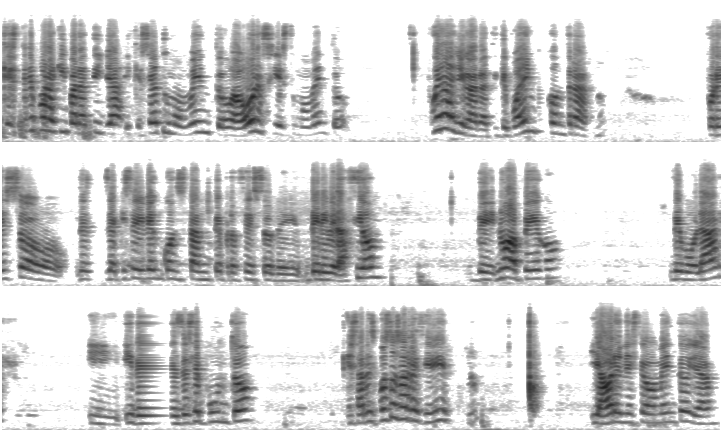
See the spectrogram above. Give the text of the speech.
que esté por aquí para ti ya y que sea tu momento, ahora sí es tu momento, pueda llegar a ti, te pueda encontrar. Por eso, desde aquí se vive un constante proceso de liberación, de no apego, de volar y, y desde ese punto estar dispuestos a recibir. ¿no? Y ahora en este momento ya,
